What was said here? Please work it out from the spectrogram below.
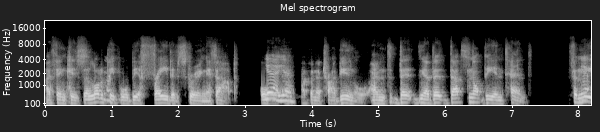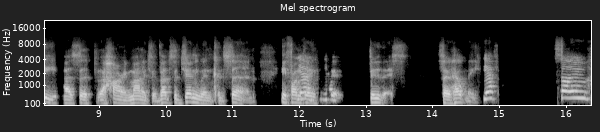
I think, is a lot of people will be afraid of screwing it up or yeah, yeah. up in a tribunal. And you know, that's not the intent. For yeah. me, as a, a, hiring manager, that's a genuine concern if I'm yeah, going to do this. So help me. Yeah. So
